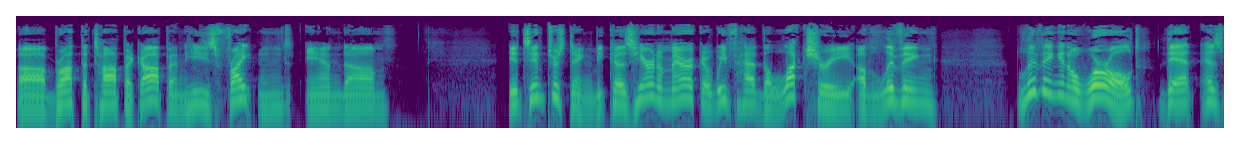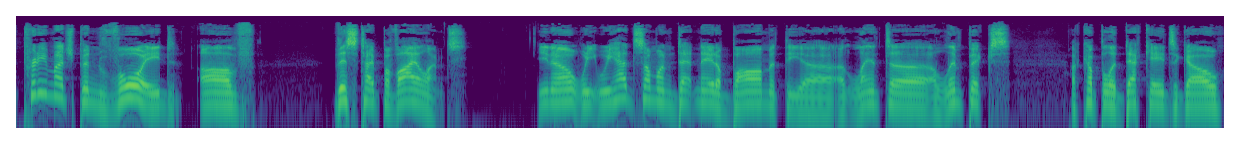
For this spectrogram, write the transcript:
uh, brought the topic up, and he's frightened and. Um, it's interesting because here in America we've had the luxury of living living in a world that has pretty much been void of this type of violence. You know, we, we had someone detonate a bomb at the uh, Atlanta Olympics a couple of decades ago,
